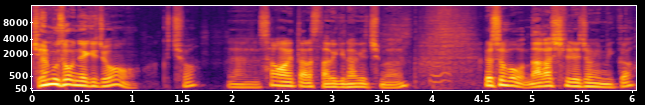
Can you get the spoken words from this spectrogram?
제일 무서운 얘기죠. 그쵸? 에, 상황에 따라서 다르긴 하겠지만. 그래서 뭐, 나가실 예정입니까?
